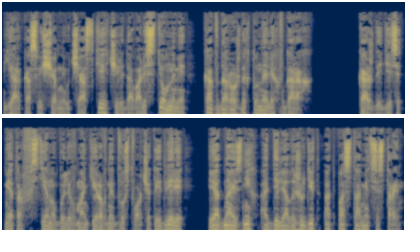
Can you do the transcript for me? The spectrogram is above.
Ярко освещенные участки чередовались с темными, как в дорожных туннелях в горах. Каждые десять метров в стену были вмонтированы двустворчатые двери, и одна из них отделяла Жудит от поста медсестры.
